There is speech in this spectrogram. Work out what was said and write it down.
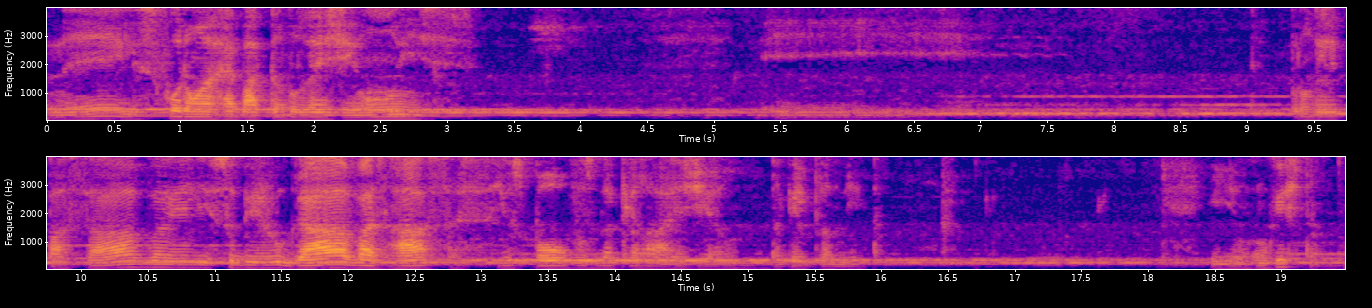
Né? Eles foram arrebatando legiões passava, ele subjugava as raças e os povos daquela região, daquele planeta. Conquistando.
